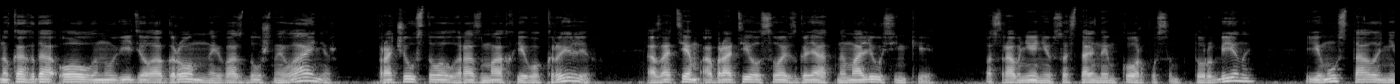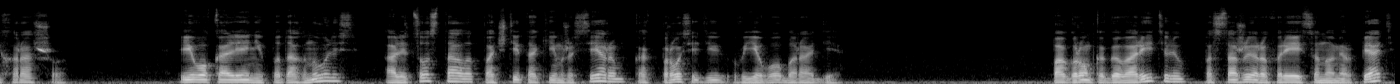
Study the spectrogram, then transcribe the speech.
Но когда Оуэн увидел огромный воздушный лайнер, прочувствовал размах его крыльев, а затем обратил свой взгляд на малюсенькие, по сравнению с остальным корпусом, турбины, ему стало нехорошо. Его колени подогнулись, а лицо стало почти таким же серым, как проседи в его бороде. По громкоговорителю пассажиров рейса номер пять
